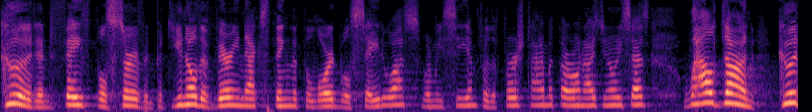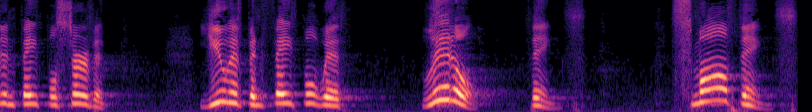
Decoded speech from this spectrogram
good and faithful servant. But do you know the very next thing that the Lord will say to us when we see him for the first time with our own eyes? You know what he says? Well done, good and faithful servant. You have been faithful with little things small things.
